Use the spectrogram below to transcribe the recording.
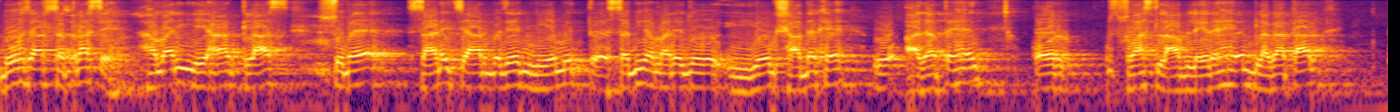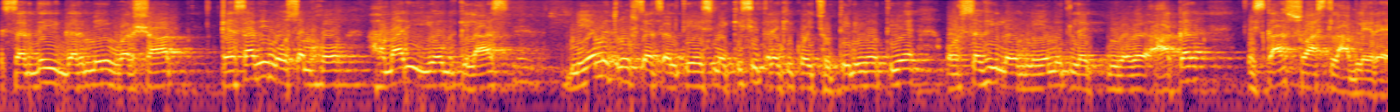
2017 से हमारी यहाँ क्लास सुबह साढ़े चार बजे नियमित, सभी हमारे जो योग साधक हैं, वो आ जाते हैं और स्वास्थ्य लाभ ले रहे हैं। लगातार सर्दी गर्मी वर्षात कैसा भी मौसम हो हमारी योग क्लास नियमित रूप से चलती है। इसमें किसी तरह की कोई छुट्टी नहीं होती है और सभी लोग नियमित आकर इसका स्वास्थ्य लाभ ले रहे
